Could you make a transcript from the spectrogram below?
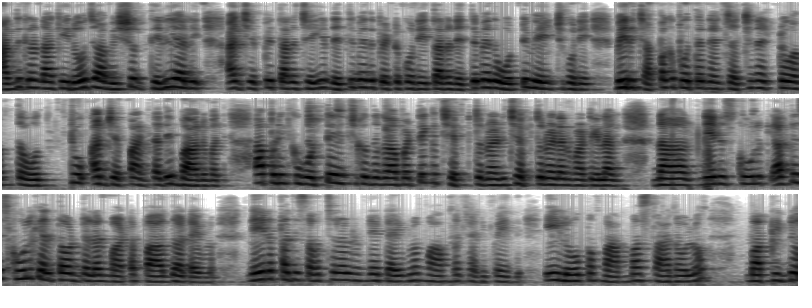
అందుకని నాకు ఈరోజు ఆ విషయం తెలియాలి అని చెప్పి తన చెయ్యి నెత్తి మీద పెట్టుకొని తన నెత్తి మీద ఒట్టి వేయించుకొని మీరు చెప్పకపోతే నేను చచ్చినట్టు అంత ఒట్టు అని చెప్పి అంటది భానుమతి. అప్పుడు ఇంక ఒట్టు వేయించుకుంది కాబట్టి ఇంక చెప్తున్నాడు చెప్తున్నాడు అనమాట ఇలా. నా నేను స్కూల్కి అంటే స్కూల్కి వెళ్తూ ఉంటాడు అనమాట పాదు ఆ టైంలో. నేను పది సంవత్సరాలు ఉండే టైంలో మా అమ్మ చనిపోయింది. ఈ లోపం మా అమ్మ స్థానంలో మా పిన్ను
